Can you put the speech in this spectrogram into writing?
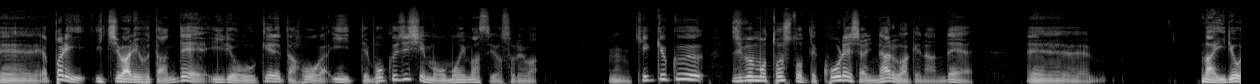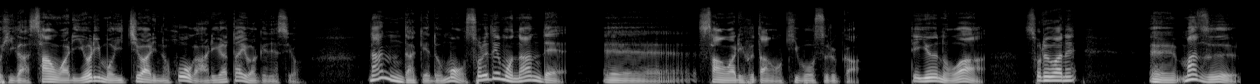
えー、やっぱり1割負担で医療を受けれた方がいいって僕自身も思いますよそれは。うん、結局自分も年取って高齢者になるわけなんで、えー、まあ医療費が3割よりも1割の方がありがたいわけですよ。なんだけどもそれでもなんで、えー、3割負担を希望するかっていうのはそれはね、えー、まず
